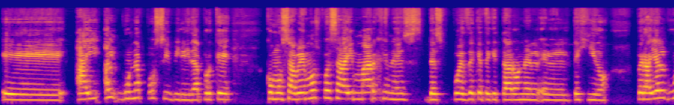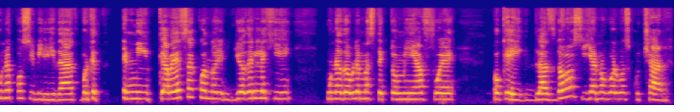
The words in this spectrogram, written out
eh, ¿hay alguna posibilidad? Porque como sabemos, pues hay márgenes después de que te quitaron el, el tejido, pero ¿hay alguna posibilidad? Porque en mi cabeza, cuando yo elegí una doble mastectomía, fue, ok, las dos y ya no vuelvo a escuchar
